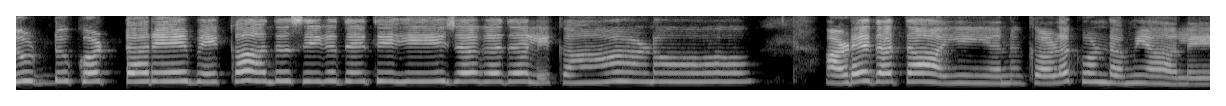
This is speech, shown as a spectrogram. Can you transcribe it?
ದುಡ್ಡು ಕೊಟ್ಟರೆ ಬೇಕಾದ ಸಿಗದೈತಿ ಈ ಜಗದಲ್ಲಿ ಕಾಣೋ. ಅಡೆದ ತಾಯಿಯನ್ನು ಕಳಕೊಂಡ ಮ್ಯಾಲೆ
